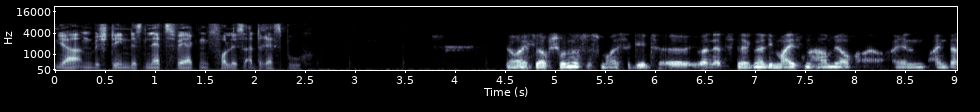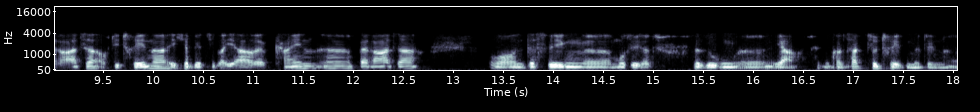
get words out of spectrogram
ja, ein bestehendes Netzwerk, ein volles Adressbuch? Ja, ich glaube schon, dass das meiste geht äh, über Netzwerk. Ne? Die meisten haben ja auch einen, einen Berater, auch die Trainer. Ich habe jetzt über Jahre keinen äh, Berater und deswegen äh, muss ich versuchen, äh, ja, in Kontakt zu treten mit den äh,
